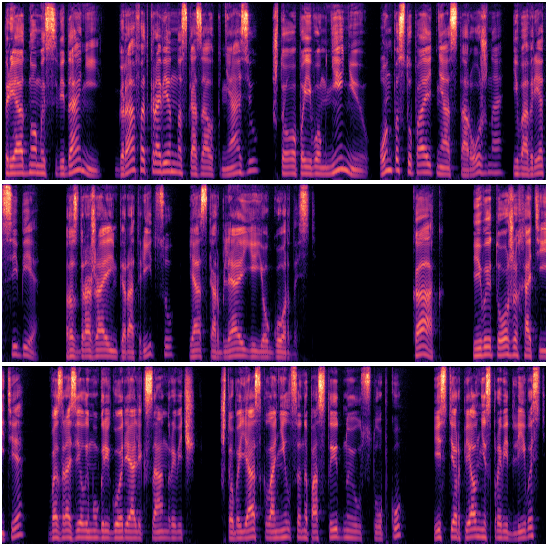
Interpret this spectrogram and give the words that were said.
При одном из свиданий граф откровенно сказал князю, что, по его мнению, он поступает неосторожно и во вред себе, раздражая императрицу и оскорбляя ее гордость. «Как? И вы тоже хотите?» Возразил ему Григорий Александрович, чтобы я склонился на постыдную уступку и стерпел несправедливость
